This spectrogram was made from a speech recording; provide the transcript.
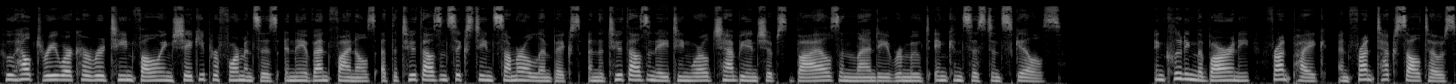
who helped rework her routine following shaky performances in the event finals at the 2016 Summer Olympics and the 2018 World Championships. Biles and Landi removed inconsistent skills, including the Barani, front pike, and front tuck saltos,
